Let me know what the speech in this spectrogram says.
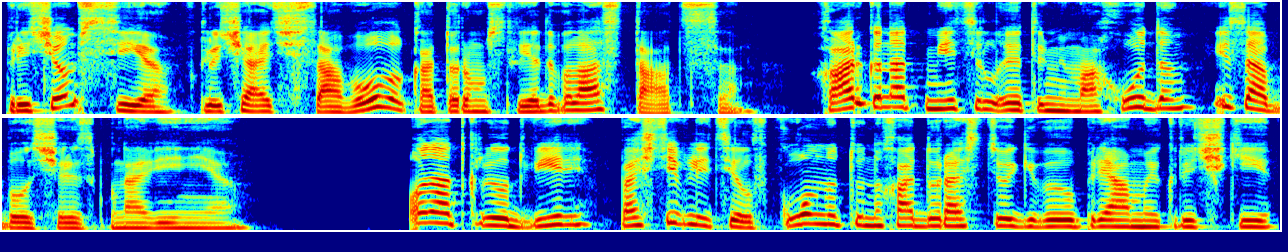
Причем все, включая часового, которому следовало остаться. Харган отметил это мимоходом и забыл через мгновение. Он открыл дверь, почти влетел в комнату, на ходу расстегивая упрямые крючки,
